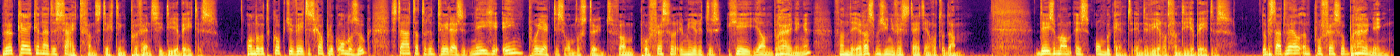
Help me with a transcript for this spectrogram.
We kijken naar de site van Stichting Preventie Diabetes. Onder het kopje wetenschappelijk onderzoek staat dat er in 2009 één project is ondersteund... van professor emeritus G. Jan Bruiningen van de Erasmus Universiteit in Rotterdam. Deze man is onbekend in de wereld van diabetes. Er bestaat wel een professor Bruining.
